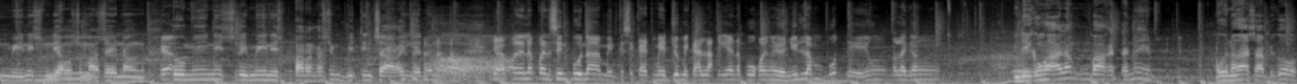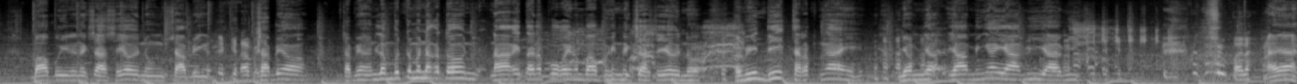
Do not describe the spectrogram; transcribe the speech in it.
minutes. Hindi ako sumasayo ng Hmm. Kaya- 2 minutes, 3 minutes. Parang kasi bitin sa akin ganun. Kaya pala napansin po namin kasi kahit medyo may kalakihan na po kayo ngayon, yung lambot eh, yung talagang Hindi ko nga alam kung bakit ano eh. Una nga sabi ko, baboy na nagsasayaw nung sabi Grabe. sabi ko, sabi "Ang lambot naman na katawan. Nakakita na po kayo ng baboy na nagsasayaw, no? Sabi hindi, sarap nga eh. Yum, yum, yummy nga, yummy, yummy. pala. Ayan.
